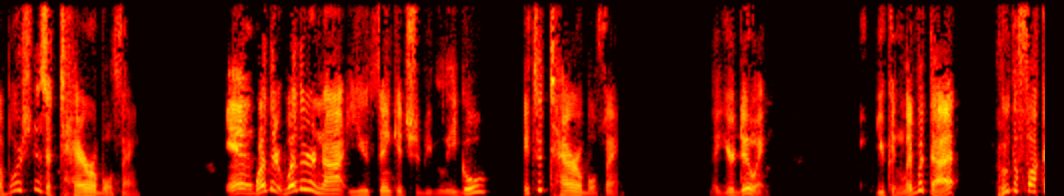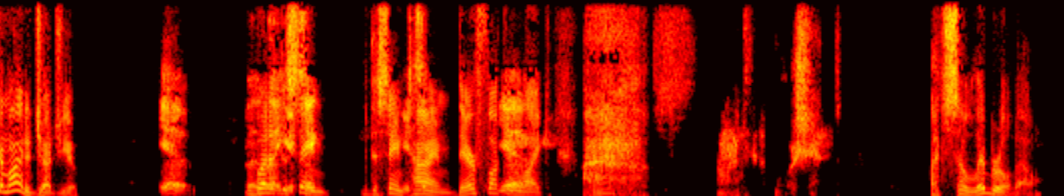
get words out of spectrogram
Abortion is a terrible thing. Yeah, Whether whether or not you think it should be legal, it's a terrible thing that you're doing. You can live with that. Who the fuck am I to judge you? yeah. But, like, at the same at the same time, they're fucking Yeah. like I want to get an abortion. It's so liberal though.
